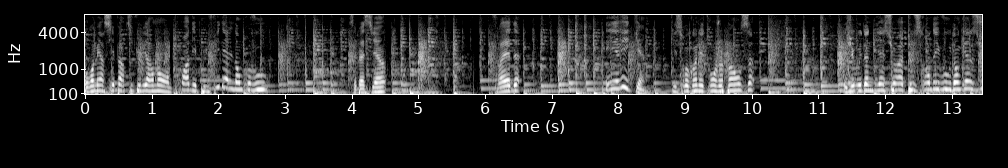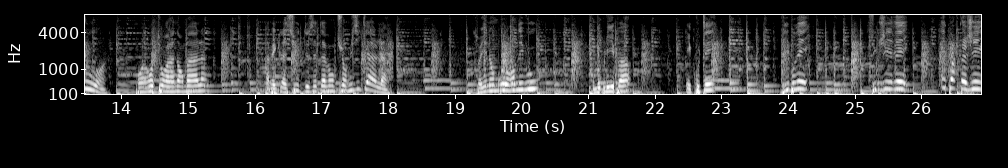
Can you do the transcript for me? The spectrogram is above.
pour remercier particulièrement trois des plus fidèles d'entre vous. Sébastien, Fred et Eric, qui se reconnaîtront je pense. Et je vous donne bien sûr à tous rendez-vous dans 15 jours pour un retour à la normale avec la suite de cette aventure musicale. Soyez nombreux au rendez-vous et n'oubliez pas, écoutez, vibrez, suggérez et partagez.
